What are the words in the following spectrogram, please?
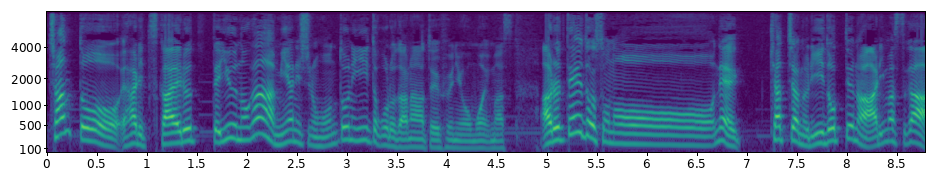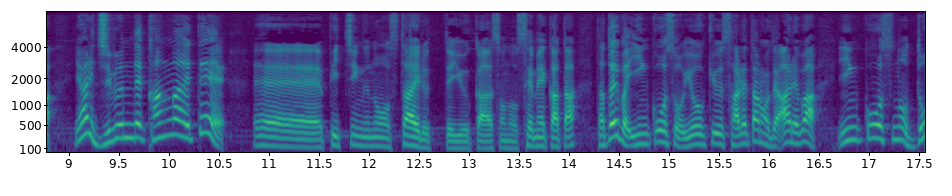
ちゃんとやはり使えるっていうのが宮西の本当にいいところだなというふうに思います。ある程度その、ね、キャッチャーのリードっていうのはありますが、やはり自分で考えて、えー、ピッチングのスタイルっていうか、その攻め方。例えばインコースを要求されたのであれば、インコースのど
